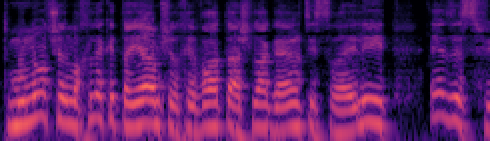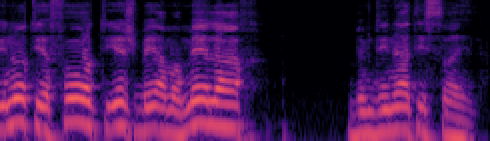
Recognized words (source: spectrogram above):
תמונות של מחלקת הים של חברת האשלג הארץ ישראלית, איזה ספינות יפות יש בים המלח במדינת ישראל.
